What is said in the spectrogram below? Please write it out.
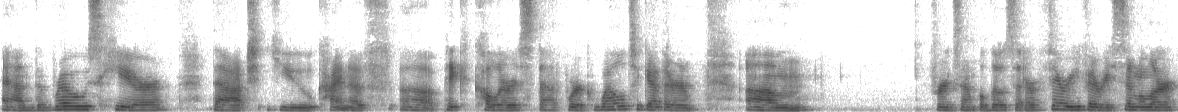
and the rows here that you kind of uh, pick colors that work well together. Um, for example, those that are very, very similar,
